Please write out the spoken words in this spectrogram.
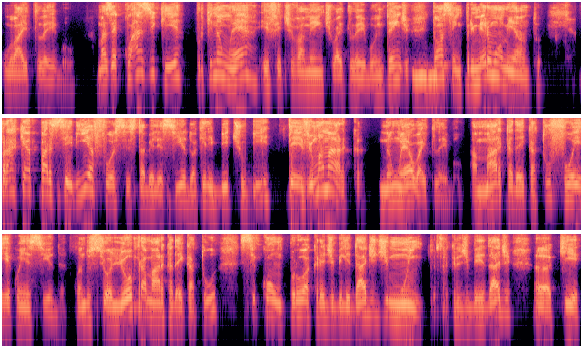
o white label mas é quase que, porque não é efetivamente white label, entende? Uhum. Então, assim, primeiro momento, para que a parceria fosse estabelecido, aquele B2B teve uma marca, não é white label. A marca da Icatu foi reconhecida. Quando se olhou para a marca da Icatu, se comprou a credibilidade de muitos, a credibilidade uh, que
